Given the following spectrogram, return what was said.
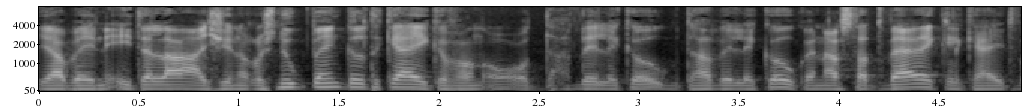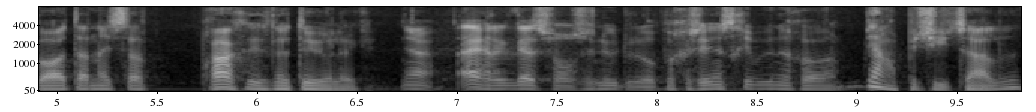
ja, bij een etalage naar een snoepwinkel te kijken van, oh, daar wil ik ook, daar wil ik ook. En als dat werkelijkheid wordt, dan is dat prachtig natuurlijk. Ja, eigenlijk net zoals ze nu doen op de gezinstribune gewoon. Ja, precies hetzelfde.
